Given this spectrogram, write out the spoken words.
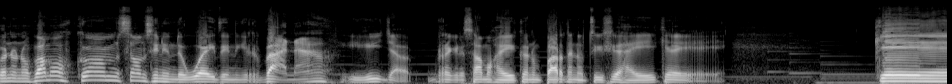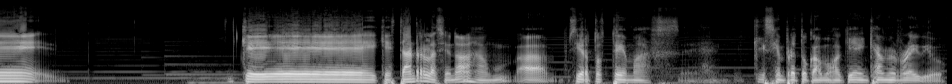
Bueno, nos vamos con Something in the Way de Nirvana y ya regresamos ahí con un par de noticias ahí que que que, están relacionadas a, ciertos temas eh, que siempre tocamos aquí en Camel Radio,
